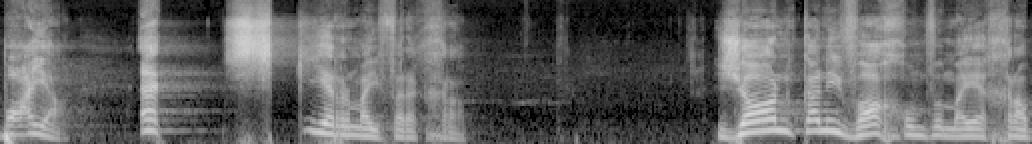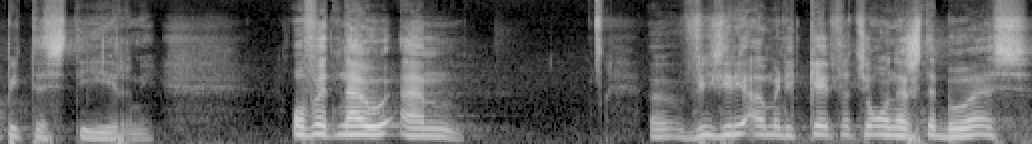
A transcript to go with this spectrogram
baie. Ek skeer my vir 'n grap. Jean kan nie wag om vir my 'n grappie te stuur nie. Of dit nou ehm um, wie is hierdie ou met die kep wat so onderste bo is?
